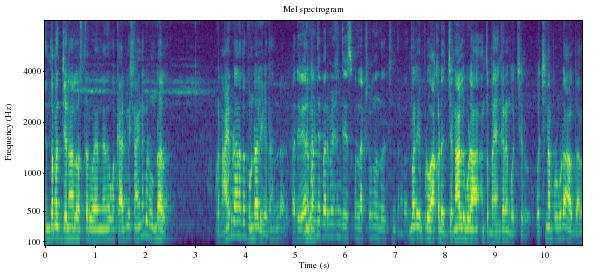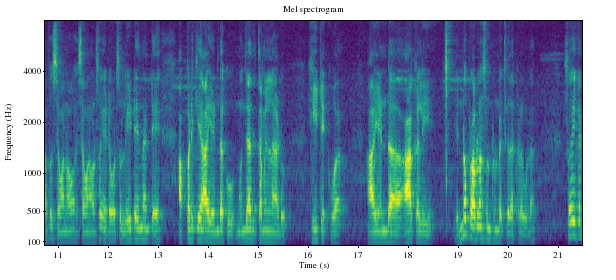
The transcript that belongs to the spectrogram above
ఎంతమంది జనాలు వస్తారు ఒక క్యాల్కులేషన్ ఆయన కూడా ఉండాలి? ఒక నాయకుడు అనేది ఉండాలి కదా. ఉండాలి. పదివేల మంది పర్మిషన్ తీసుకుని లక్షల మంది వచ్చిన తర్వాత మరి ఇప్పుడు అక్కడ జనాలు కూడా అంత భయంకరంగా వచ్చారు. వచ్చినప్పుడు కూడా ఆ దాదాపు seven hours seven hours eight hours late అయిందంటే అప్పటికే ఆ ఎండకు ముందే అది తమిళనాడు హీట్ ఎక్కువ ఆ ఎండ ఆకలి ఎన్నో ప్రాబ్లమ్స్ ఉంటుండొచ్చు కదా అక్కడ కూడా. సో ఇక్కడ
